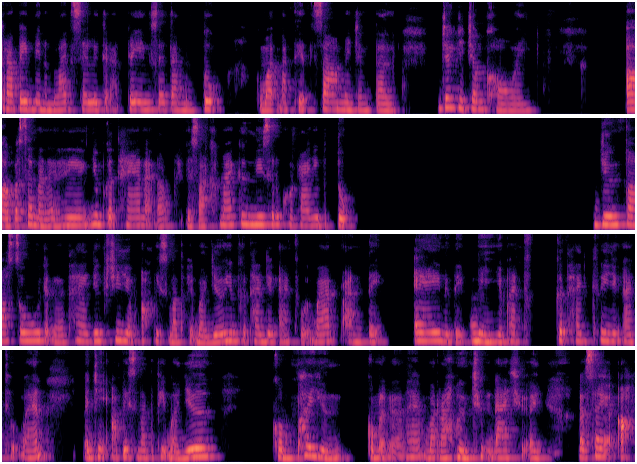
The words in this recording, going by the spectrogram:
ប្រើពេលមានតម្លៃតែលើក្រាស់ព្រៀងសេតាមបន្ទុកកុំឲ្យបាត់ធាតសមអីចឹងទៅអញ្ចឹងជាចុងក្រោយ អឺបើសិនមកខ្ញុំគិតថាអ្នកដល់ភាសាខ្មែរគឺងាយស្រួលក្នុងការយកបន្ទុកយើងតស៊ូតែថាយើងព្យាយាមអស់ពីសមត្ថភាពរបស់យើងខ្ញុំគិតថាយើងអាចធ្វើបានបានទេ A នៅទី B ខ្ញុំអាចគិតថាគ្នាយើងអាចធ្វើបានបញ្ចេញអស់ពីសមត្ថភាពរបស់យើងកុំភ័យរឿងកុំលក្ខណៈថាបារម្ភរឿងឈឺដៃឈឺអីបើស្អីអស់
